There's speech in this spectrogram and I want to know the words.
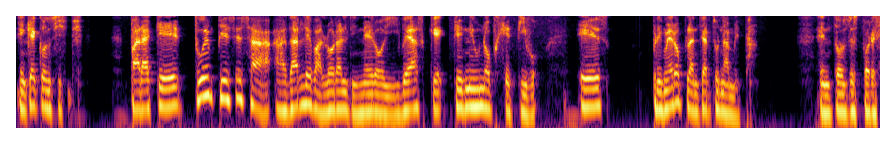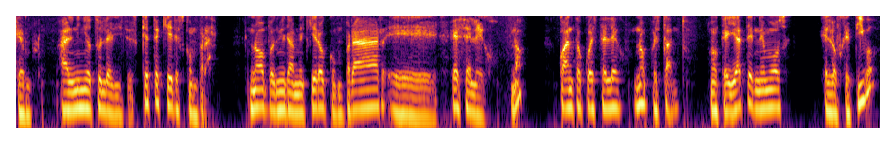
¿En qué consiste? Para que tú empieces a, darle valor al dinero y veas que tiene un objetivo, es primero plantearte una meta. Entonces, por ejemplo, al niño tú le dices, ¿qué te quieres comprar? No, pues mira, me quiero comprar eh, ese Lego, ¿no? ¿Cuánto cuesta el Lego? No, pues tanto. Ok, ya tenemos el objetivo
